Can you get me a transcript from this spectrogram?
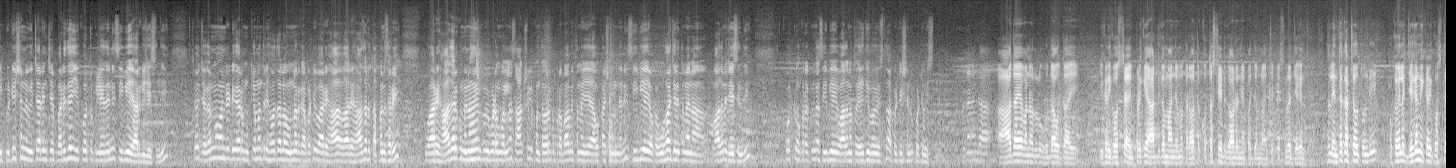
ఈ పిటిషన్ను విచారించే పరిధే ఈ కోర్టుకు లేదని సిబిఐ ఆర్గ్యూ చేసింది. సో జగన్మోహన్ రెడ్డి గారు ముఖ్యమంత్రి హోదాలో ఉన్నారు కాబట్టి వారి హా వారి హాజరు తప్పనిసరి. వారి హాజరుకు మినహాయింపు ఇవ్వడం వలన సాక్షులు కొంతవరకు ప్రభావితమయ్యే అవకాశం ఉందని సిబిఐ ఒక ఊహాజనితమైన వాదన చేసింది. కోర్టు ఒక రకంగా సిబిఐ వాదనతో ఏకీభవిస్తూ ఆ పిటిషన్ను కొట్టివేసింది. ప్రధానంగా ఆదాయ వనరులు వృధా అవుతాయి. ఇక్కడికి వస్తే ఇప్పటికే ఆర్థిక మాంద్యము తర్వాత కొత్త స్టేట్ కావడం నేపథ్యంలో అని చెప్పేసి కూడా జగన్ అసలు ఎంత ఖర్చు అవుతుంది? ఒకవేళ జగన్ ఇక్కడికి వస్తే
